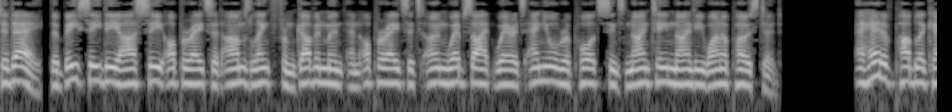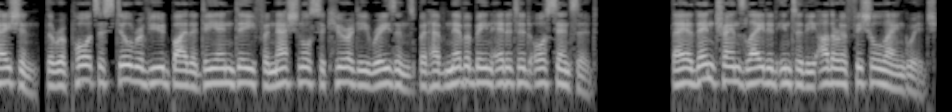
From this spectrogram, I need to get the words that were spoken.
Today, the BCDRC operates at arm's length from government and operates its own website where its annual reports since 1991 are posted. Ahead of publication, the reports are still reviewed by the DND for national security reasons but have never been edited or censored. They are then translated into the other official language.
